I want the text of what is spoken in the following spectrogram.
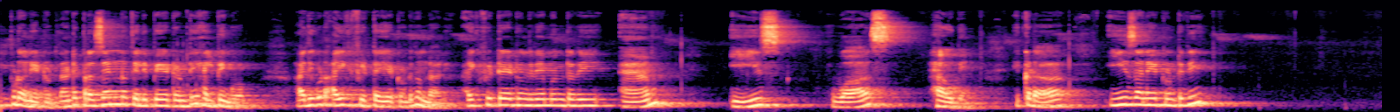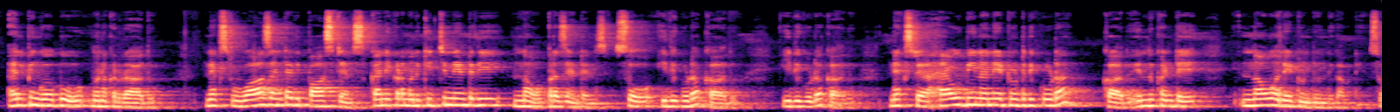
ఇప్పుడు అనేటువంటిది. అంటే ప్రజెంట్ను తెలిపేటువంటి హెల్పింగ్ వర్బ్ అది కూడా ఐకి ఫిట్ అయ్యేటువంటిది ఉండాలి. ఐకి ఫిట్ అయ్యేటువంటిది ఏముంటుంది? Am is was have been ఇక్కడ ఈజ్ అనేటువంటిది హెల్పింగ్ వర్బు మనకు రాదు. నెక్స్ట్ వాజ్ అంటే అది పాస్ట్ టెన్స్ కానీ ఇక్కడ మనకి ఇచ్చింది ఏంటిది? నౌ ప్రజెంట్ టెన్స్ సో ఇది కూడా కాదు. ఇది కూడా కాదు. నెక్స్ట్ హ్యావ్ బీన్ అనేటువంటిది కూడా కాదు. ఎందుకంటే నవ్ అనేటువంటి ఉంది కాబట్టి. సో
